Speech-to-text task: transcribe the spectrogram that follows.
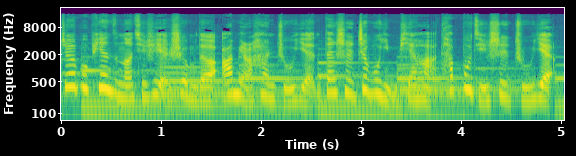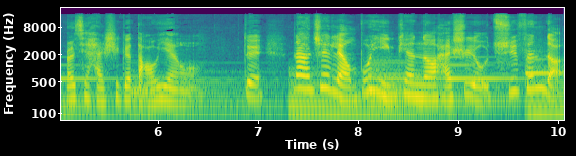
这部片子呢，其实也是我们的阿米尔汗主演。但是这部影片哈，他不仅是主演，而且还是个导演哦。对，那这两部影片呢，还是有区分的。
